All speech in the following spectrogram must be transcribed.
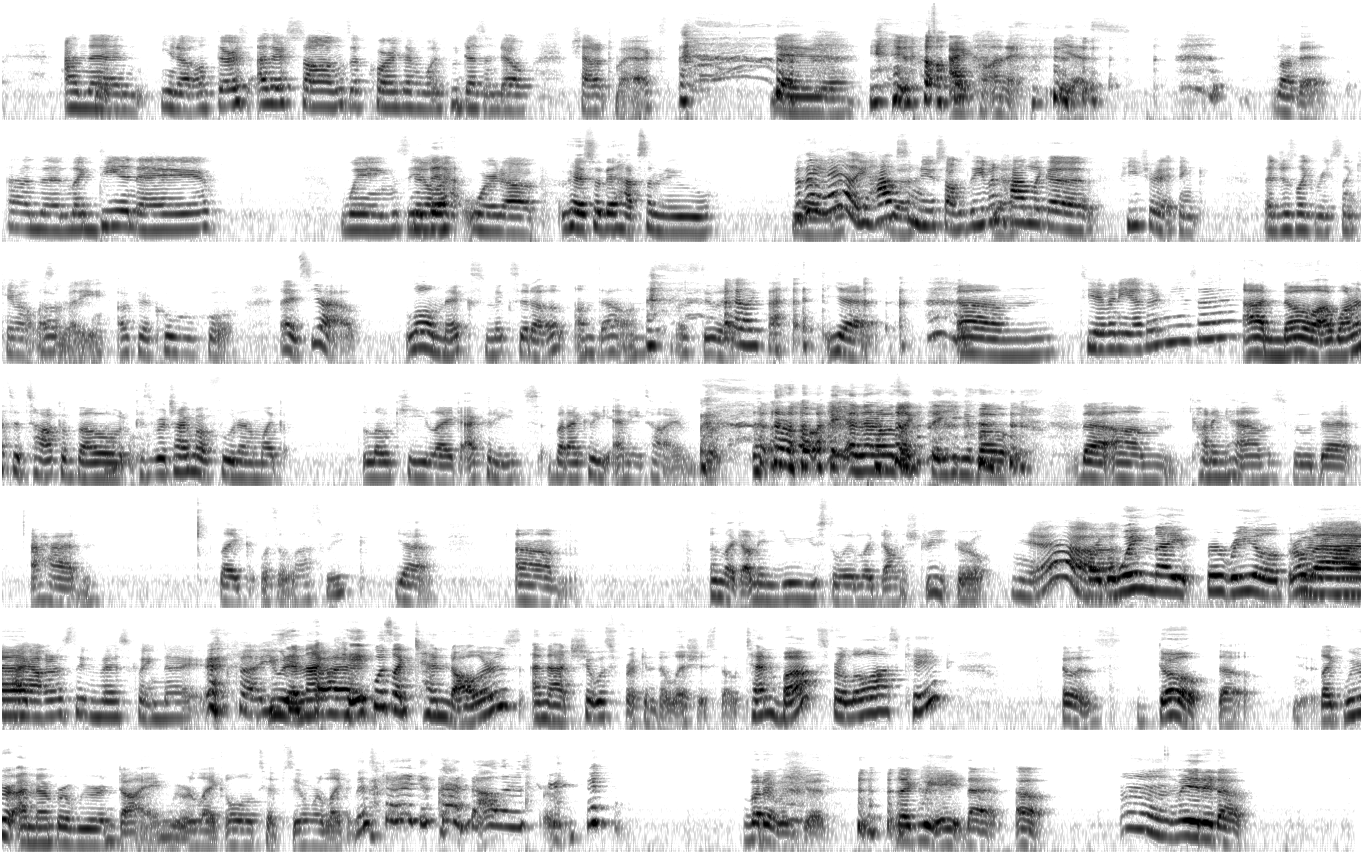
And then you know, there's other songs. Of course, everyone who doesn't know, shout out to my ex. Yeah, yeah, yeah. you know. Iconic. Yes. Love it. And then like DNA, Wings, you Did know, like Word Up. Okay, so they have some new. But yeah, they yeah, they have some new songs. They even Yeah. had like a featured, I think, that just like recently came out with Okay. somebody. Okay, cool, cool, cool. Nice, yeah. Little mix, mix it up. I'm down. Let's do it. I like that. Yeah. Um. Do you have any other music? Uh, no, I wanted to talk about because we were talking about food, and I'm like, low key, like I could eat, but I could eat anytime. But like, and then I was like thinking about the um Cunningham's food that I had, like was it last week? Yeah. Um. And like I mean, you used to live like down the street, girl. Yeah. Like a wing night for real, God, throwback. I honestly miss Wing Night. Dude, and that fun. cake was like ten dollars, and that shit was freaking delicious though. Ten bucks for a little ass cake, it was dope though. Yeah. Like we were, I remember we were dying. We were like a little tipsy, and we're like, "This cake is ten dollars." But it was good. Like we ate that up. Mm, we ate it up.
